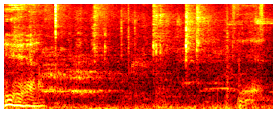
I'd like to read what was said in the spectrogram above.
Yeah. Yeah.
